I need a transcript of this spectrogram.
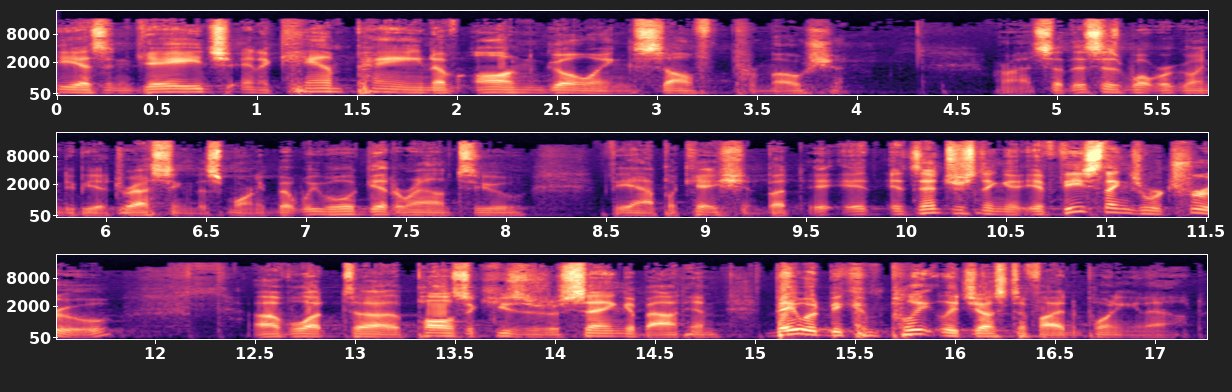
he has engaged in a campaign of ongoing self promotion. All right, so this is what we're going to be addressing this morning, but we will get around to the application. But it, it, it's interesting, if these things were true of what uh, Paul's accusers are saying about him, they would be completely justified in pointing it out.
